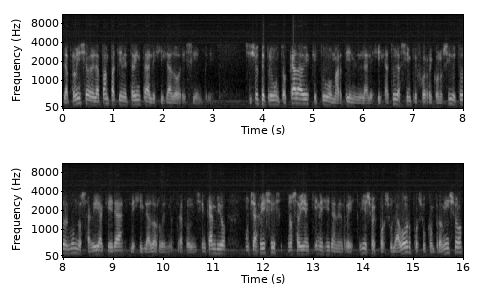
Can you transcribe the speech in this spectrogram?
La provincia de La Pampa tiene 30 legisladores siempre. Si yo te pregunto, cada vez que estuvo Martín en la legislatura siempre fue reconocido y todo el mundo sabía que era legislador de nuestra provincia. En cambio, muchas veces no sabían quiénes eran el resto. Y eso es por su labor, por su compromiso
